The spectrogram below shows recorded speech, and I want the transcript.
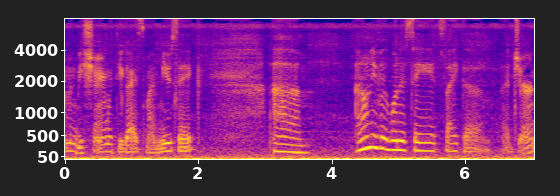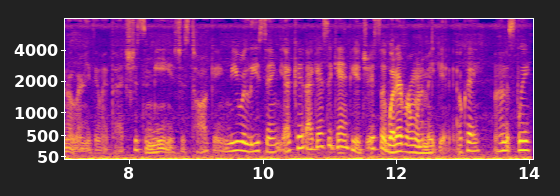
I'm going to be sharing with you guys my music. Um, I don't even want to say it's like a a journal or anything like that. It's just me. It's just talking. Me releasing. I could. I guess it can't be a. It's a whatever I want to make it. Okay. Honestly.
